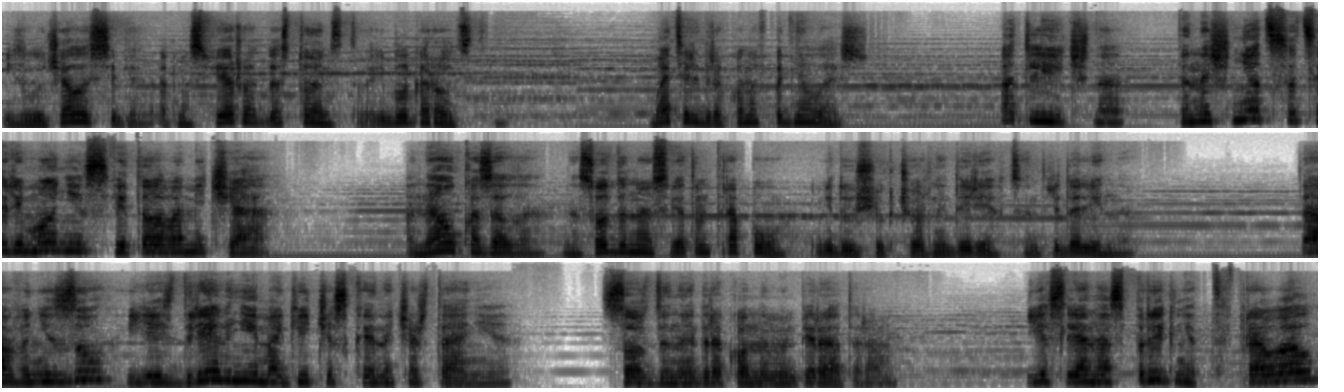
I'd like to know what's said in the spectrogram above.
и излучала в себе атмосферу достоинства и благородства. Матерь Драконов поднялась. «Отлично! Да начнется церемония Святого Меча!» Она указала на созданную светом тропу, ведущую к черной дыре в центре долины. Там внизу есть древнее магическое начертание, созданное драконом-императором. Если она спрыгнет в провал,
